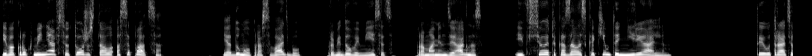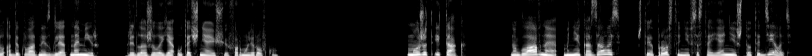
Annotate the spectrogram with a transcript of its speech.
и вокруг меня все тоже стало осыпаться. Я думал про свадьбу, про медовый месяц, про мамин диагноз, и все это казалось каким-то нереальным. «Ты утратил адекватный взгляд на мир», — предложила я уточняющую формулировку. «Может и так. Но главное, мне казалось, что я просто не в состоянии что-то делать.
